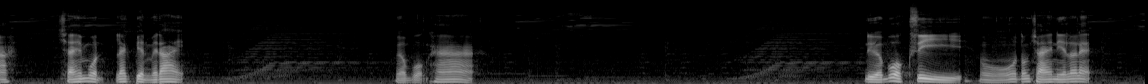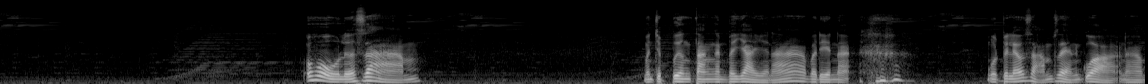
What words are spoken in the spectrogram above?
อะใช้ให้หมดแลกเปลี่ยนไม่ได้เหลือบวกห้าเหลือบวกสี่โอ้ต้องใช้อันนี้แล้วแหละ โอ้โห เหลือสามมันจะเปลืองตังกันไปใหญ่อะนะประเด็นอะหมดไปแล้วสามแสนกว่านะครับ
